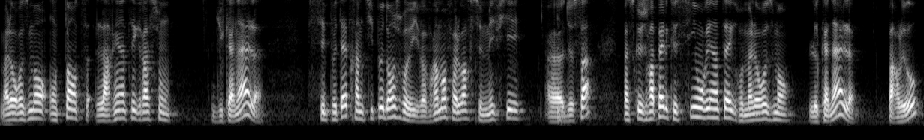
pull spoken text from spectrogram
malheureusement, on tente la réintégration du canal, c'est peut-être un petit peu dangereux. Il va vraiment falloir se méfier euh, de ça. Parce que je rappelle que si on réintègre malheureusement le canal par le haut,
